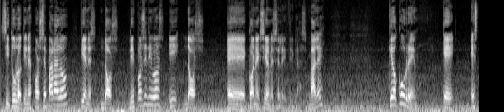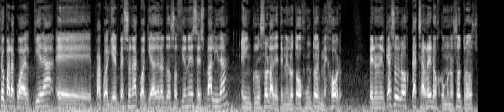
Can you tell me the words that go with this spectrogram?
Si tú lo tienes por separado, tienes dos dispositivos y dos eh, conexiones eléctricas, ¿vale? ¿Qué ocurre? Que esto para cualquiera, eh, para cualquier persona, cualquiera de las dos opciones es válida e incluso la de tenerlo todo junto es mejor. Pero en el caso de los cacharreros como nosotros,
